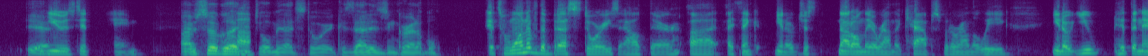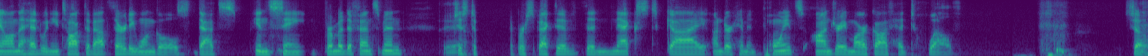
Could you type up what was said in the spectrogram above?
Yeah. used in the game. I'm so glad Uh, you told me that story because that is incredible. It's one of the best stories out there. Uh, I think you know, just not only around the Caps but around the league. You know, you hit the nail on the head when you talked about 31 goals. That's insane from a defenseman. Yeah. Just to put in perspective, the next guy under him in points, Andre Markov, had 12. So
